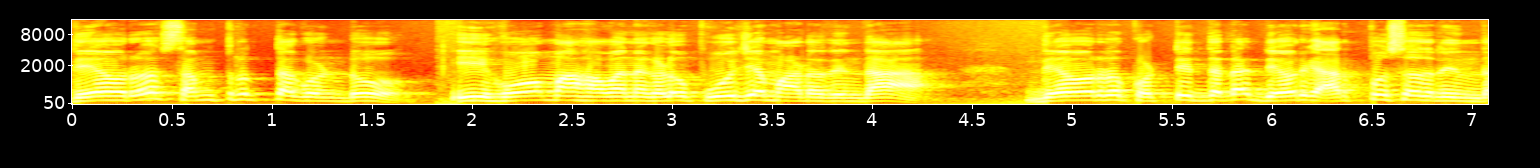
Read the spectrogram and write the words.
ದೇವರು ಸಂತೃಪ್ತಗೊಂಡು ಈ ಹೋಮ ಹವನಗಳು ಪೂಜೆ ಮಾಡೋದ್ರಿಂದ ದೇವರು ಕೊಟ್ಟಿದ್ದನ್ನು ದೇವರಿಗೆ ಅರ್ಪಿಸೋದ್ರಿಂದ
